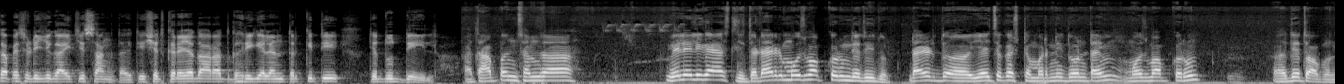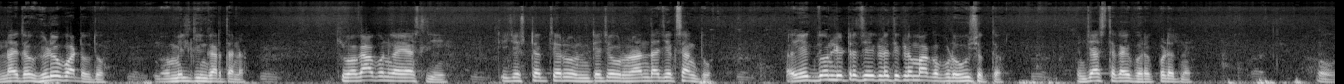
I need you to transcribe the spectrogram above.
कॅपॅसिटी जी गायची सांगताय ती शेतकऱ्याच्या दारात घरी गेल्यानंतर किती ते दूध देईल? आता आपण समजा वेलेली गाय असली तर डायरेक्ट मोजमाप करून देतो इथून. डायरेक्ट यायचं कस्टमरनी दोन टाईम मोजमाप करून अ, देतो आपण. नाही तर व्हिडिओ पाठवतो मिल्किंग करताना. किंवा गाभण गाय असली तिचे स्ट्रक्चरवरून त्याच्यावरून अंदाज एक सांगतो. एक दोन लिटरचं इकडं तिकडं मागं पुढं होऊ शकतं. पण जास्त काही फरक पडत नाही. हो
